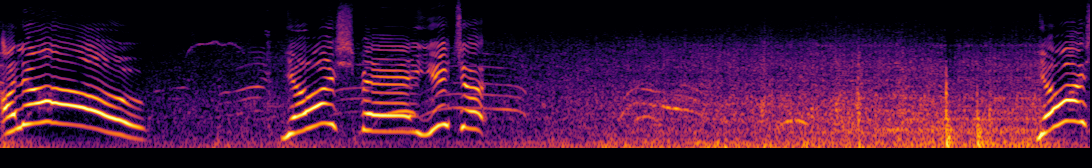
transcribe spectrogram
Alo! Yavaş be. Ö- Yavaş.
